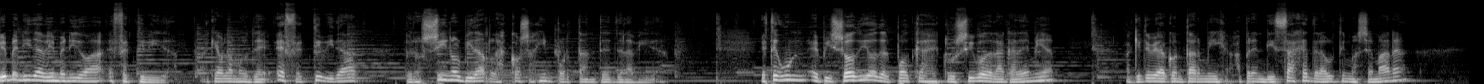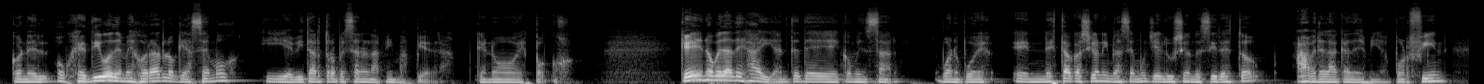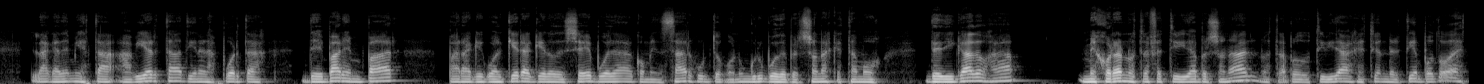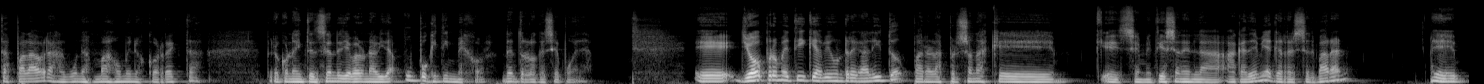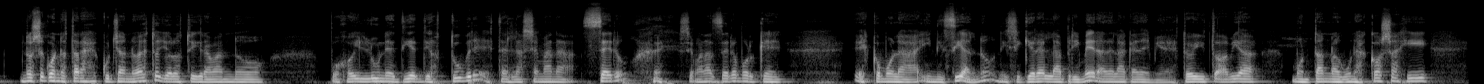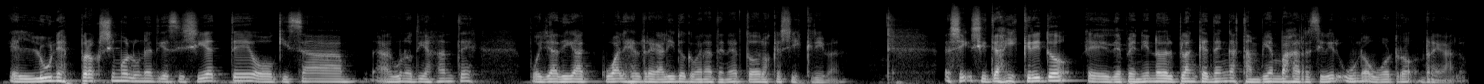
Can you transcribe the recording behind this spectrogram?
Bienvenida, bienvenido a Efectividad. Aquí hablamos de efectividad, pero sin olvidar las cosas importantes de la vida. Este es un episodio del podcast exclusivo de la Academia. Aquí te voy a contar mis aprendizajes de la última semana con el objetivo de mejorar lo que hacemos y evitar tropezar en las mismas piedras, que no es poco. ¿Qué novedades hay antes de comenzar? Bueno, pues en esta ocasión, y me hace mucha ilusión decir esto, abre la academia. Por fin la academia está abierta, tiene las puertas de par en par para que cualquiera que lo desee pueda comenzar junto con un grupo de personas que estamos dedicados a mejorar nuestra efectividad personal, nuestra productividad, gestión del tiempo, todas estas palabras, algunas más o menos correctas, pero con la intención de llevar una vida un poquitín mejor dentro de lo que se pueda. Eh, yo prometí que había un regalito para las personas que, que se metiesen en la academia, que reservaran. Eh, no sé cuándo estarás escuchando esto, yo lo estoy grabando pues hoy lunes 10 de octubre, esta es la semana cero, semana cero porque es como la inicial, ¿no? Ni siquiera es la primera de la academia. Estoy todavía montando algunas cosas y el lunes próximo, lunes 17 o quizá algunos días antes, pues ya diga cuál es el regalito que van a tener todos los que se inscriban. Si, si te has inscrito, eh, dependiendo del plan que tengas, también vas a recibir uno u otro regalo.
